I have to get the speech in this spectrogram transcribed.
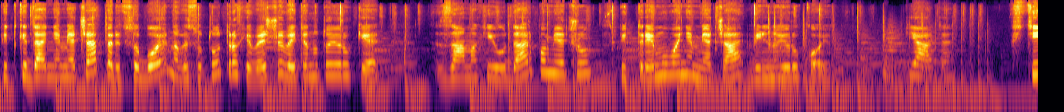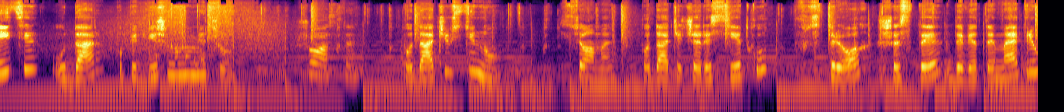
Підкидання м'яча перед собою на висоту трохи вище витягнутої руки. Замах і удар по м'ячу з підтримуванням м'яча вільною рукою. П'яте. В стійці удар по підвішеному м'ячу. Шосте. Подачі в стіну. Сьоме. Подачі через сітку з 3, 6, 9 метрів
